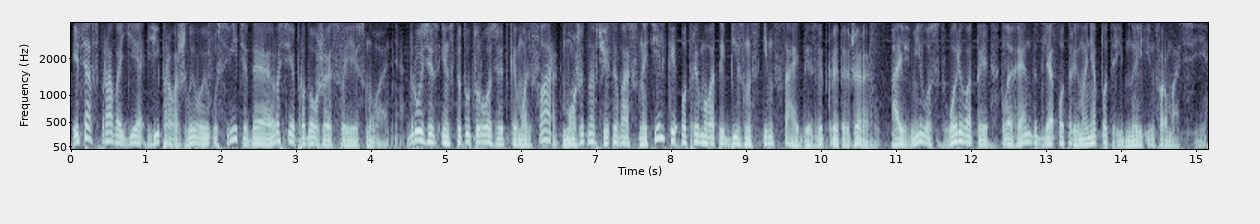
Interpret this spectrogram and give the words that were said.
і ця справа є гіперважливою у світі, де Росія продовжує своє існування. Друзі з інституту розвідки Мольфар можуть навчити вас не тільки отримувати бізнес-інсайди з відкритих джерел, а й вміло створювати легенди для отримання потрібної інформації.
